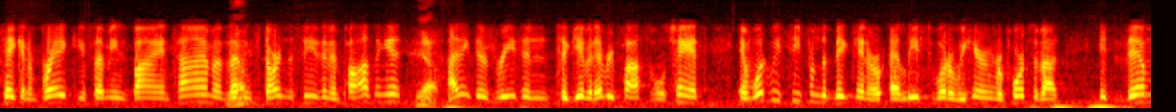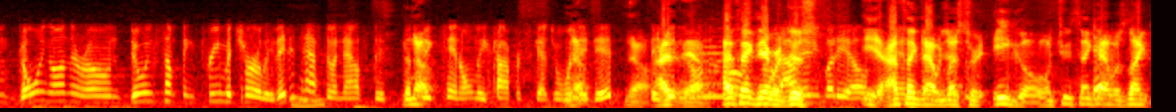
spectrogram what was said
taking a break, if that means buying time, if that Yep. means starting the season and pausing it. Yeah. I think there's reason to give it every possible chance. And what we see from the Big Ten, or at least what are we hearing reports about, it's them going on their own, doing something prematurely. They didn't have mm-hmm. to announce the, the No. Big Ten only conference schedule when no, they did. No, They I, did yeah. I think they were just. anybody else, yeah, I think that was just their ego. Don't you think Yeah. that was like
